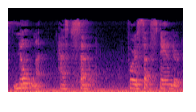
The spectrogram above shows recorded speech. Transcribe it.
it. No one has to settle for a substandard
